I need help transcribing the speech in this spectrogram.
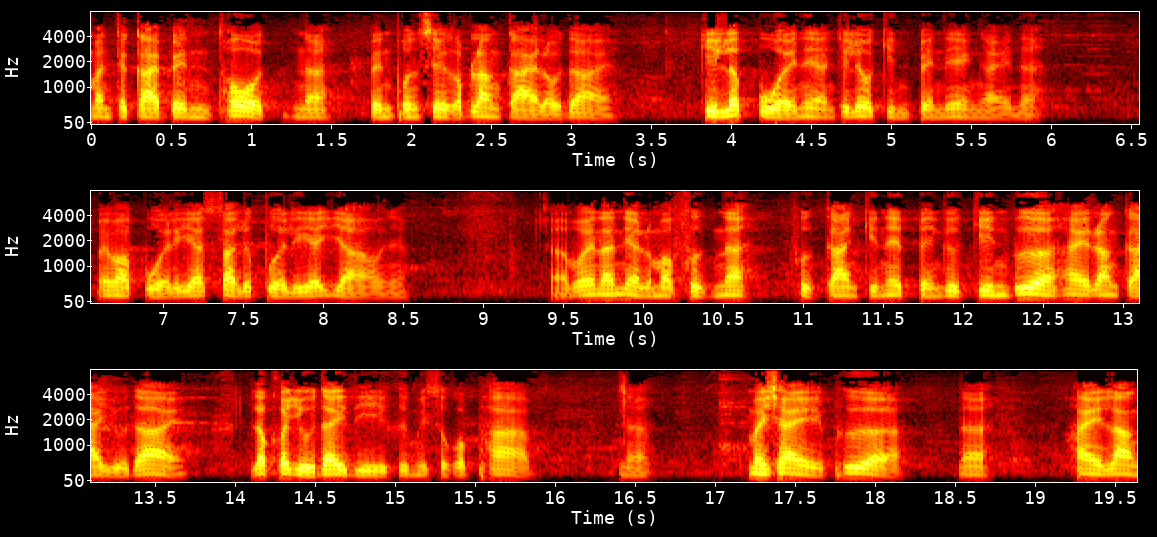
มันจะกลายเป็นโทษนะ เป็นผลเสียกับร่างกายเราได้ กินแล้วป่วยเนี่ยจะเรียกว่ากินเป็นได้ยังไงนะไม่ว่าป่วยระยะสั้นหรือป่วยระยะยาวเนี่ยเพราะฉะนั้นเนี่ยเรามาฝึกนะฝึกการกินให้เป็นคือกินเพื่อให้ร่างกายอยู่ได้ แล้วก็อยู่ได้ดีคือมีสุขภาพนะไม่ใช่เพื่อนะให้ร่าง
